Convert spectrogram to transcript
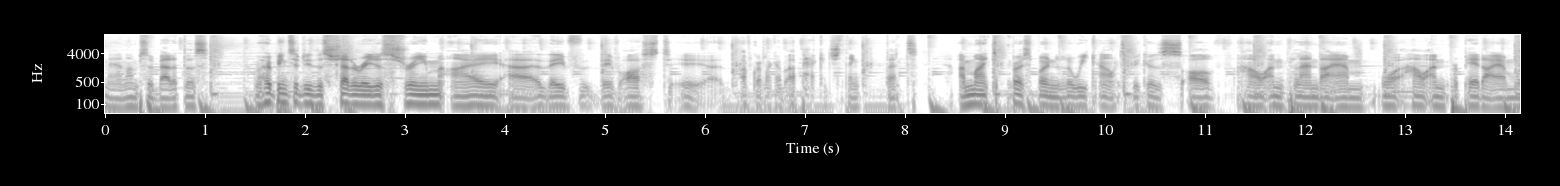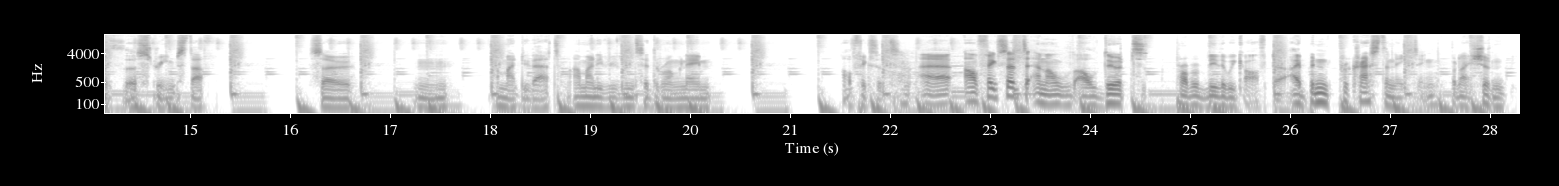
Man, I'm so bad at this. I'm hoping to do the Shadow Raiders stream. I uh, they've they've asked. Uh, I've got like a, a package thing that I might postpone it a week out because of how unplanned I am or how unprepared I am with the stream stuff. So, mm, I might do that. I might have even said the wrong name. I'll fix it. Uh, I'll fix it and I'll I'll do it probably the week after. I've been procrastinating, but I shouldn't be.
